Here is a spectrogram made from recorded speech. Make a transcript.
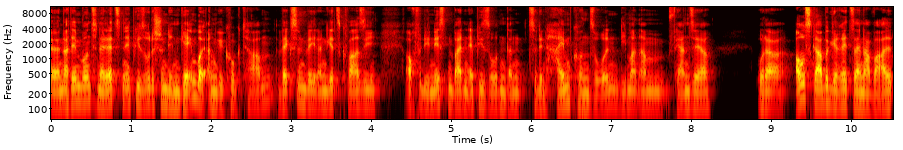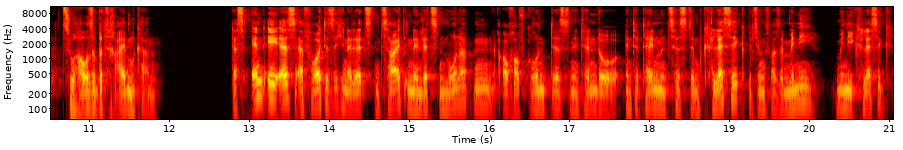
Äh, nachdem wir uns in der letzten Episode schon den Game Boy angeguckt haben, wechseln wir dann jetzt quasi auch für die nächsten beiden Episoden dann zu den Heimkonsolen, die man am Fernseher oder Ausgabegerät seiner Wahl zu Hause betreiben kann. Das NES erfreute sich in der letzten Zeit, in den letzten Monaten, auch aufgrund des Nintendo Entertainment System Classic bzw. Mini, Mini Classic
